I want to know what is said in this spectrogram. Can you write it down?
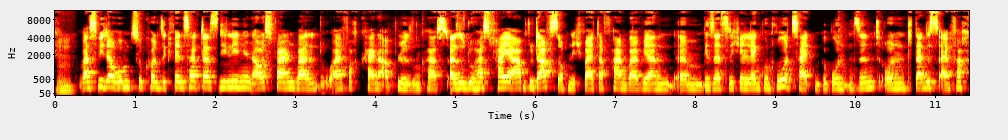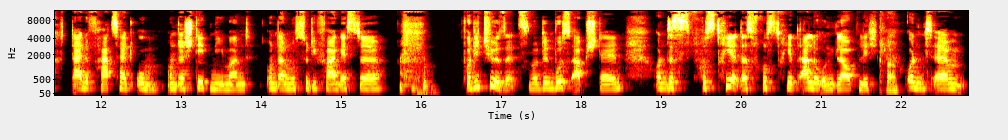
mhm. was wiederum zur Konsequenz hat, dass die Linien ausfallen, weil du einfach keine Ablösung hast. Also du hast Feierabend, du darfst auch nicht weiterfahren, weil wir an ähm, gesetzliche Lenk- und Ruhezeiten gebunden sind und dann ist einfach deine Fahrzeit um und da steht niemand und dann musst du die Fahrgäste vor die Tür setzen und den Bus abstellen. Und das frustriert, das frustriert alle unglaublich. Klar. Und ähm,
